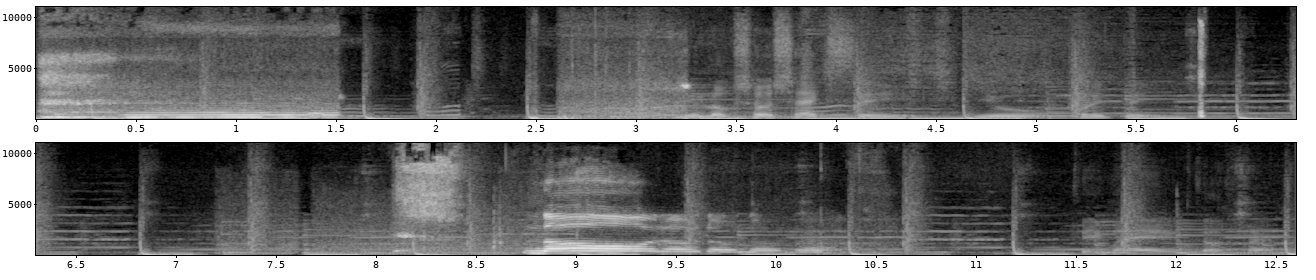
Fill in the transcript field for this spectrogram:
look so sexy. You, pretty. No, no, no, no, no. Be my girlfriend.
